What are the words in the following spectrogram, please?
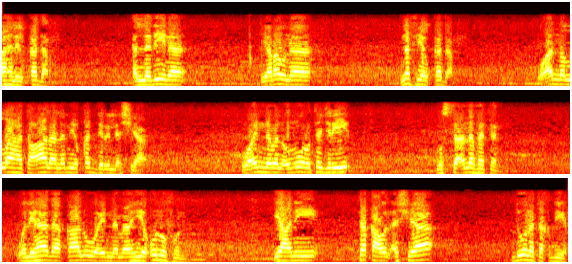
أهل القدر الذين يرون نفي القدر وأن الله تعالى لم يقدر الأشياء وإنما الأمور تجري مستأنفة. ولهذا قالوا وإنما هي أنف يعني تقع الأشياء دون تقدير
